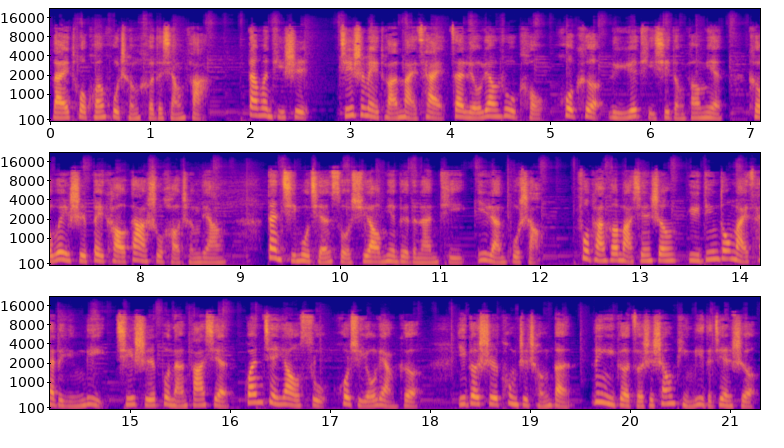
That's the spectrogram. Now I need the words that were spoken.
来拓宽护城河的想法。但问题是，即使美团买菜在流量入口、获客、履约体系等方面可谓是背靠大树好乘凉。但其目前所需要面对的难题依然不少。复盘盒马先生与叮咚买菜的盈利，其实不难发现，关键要素或许有两个，一个是控制成本，另一个则是商品力的建设。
